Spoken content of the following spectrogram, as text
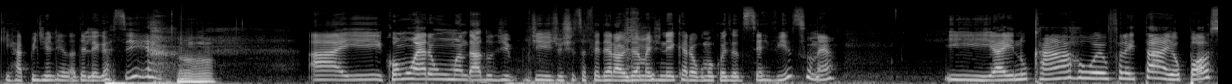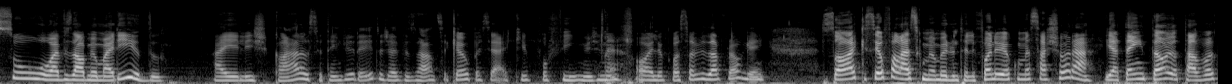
que rapidinho ali na delegacia. Aham. Aí, como era um mandado de, de Justiça Federal, eu já imaginei que era alguma coisa do serviço, né? E aí no carro eu falei, tá, eu posso avisar o meu marido? Aí eles, claro, você tem direito de avisar, não sei o que. Eu pensei, ah, que fofinhos, né? Olha, eu posso avisar pra alguém. Só que se eu falasse com o meu marido no telefone, eu ia começar a chorar. E até então eu tava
